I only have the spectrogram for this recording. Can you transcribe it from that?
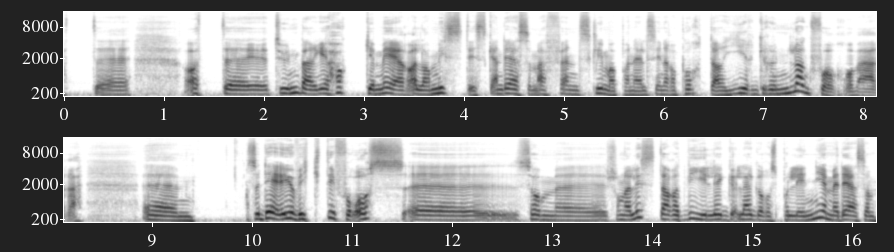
at, eh, at eh, Thunberg er hakket mer alarmistisk enn det som FNs klimapanel sine rapporter gir grunnlag for å være. Så det er jo viktig for oss eh, som eh, journalister at vi legger, legger, oss på linje med det som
